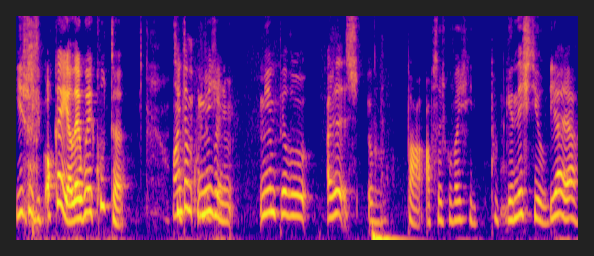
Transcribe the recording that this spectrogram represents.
E as pessoas, tipo, ok, ela é bué culta. Ou Tipo, então, imagina, mesmo pelo. Às vezes, eu- pá, há pessoas que eu vejo que tipo, grande estilo. Yeah, yeah.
